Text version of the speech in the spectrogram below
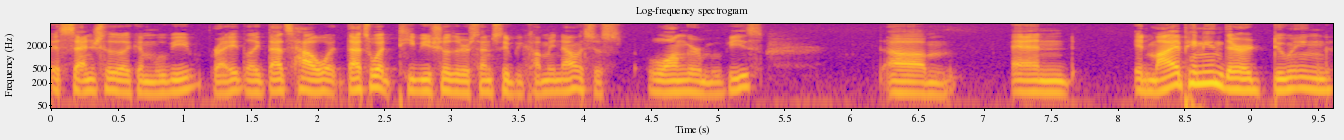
essentially like a movie right? Like that's how that's what tv shows are essentially becoming now. It's just longer movies um and in my opinion they're doing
